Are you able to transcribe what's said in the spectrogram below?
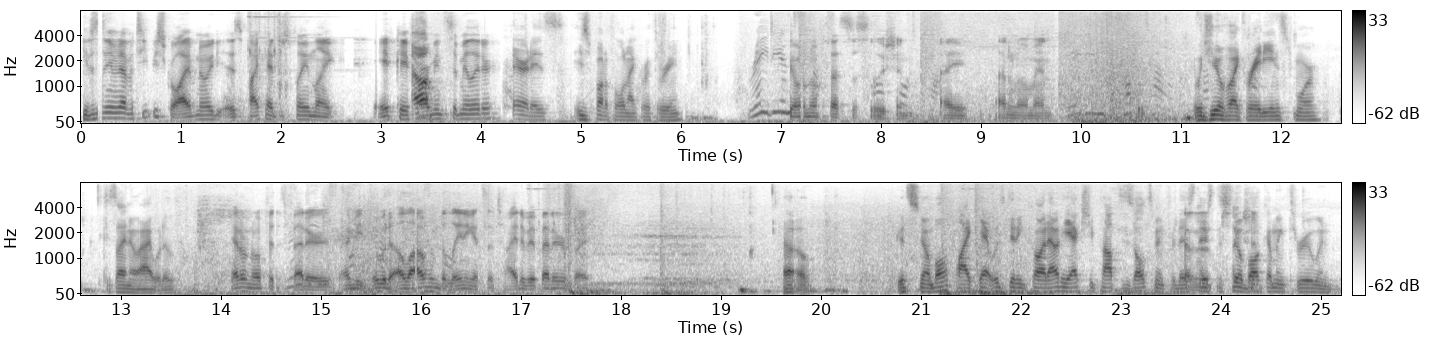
He doesn't even have a TP scroll. I have no idea. Is Pajkatt just playing like AFK Oh. farming simulator? There it is. He's bought a full Necro 3. Radiant's Don't know if that's the solution. I I don't know, man. Radiant's top tower is Would you have under like attack. Radiance more? Because I know I would have. I don't know if it's better. I mean, it would allow him to lane against the tide a bit better, but Uh oh. Good snowball. Pajkatt was getting caught out. He actually popped his ultimate for this. There's no the snowball section. coming through, and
